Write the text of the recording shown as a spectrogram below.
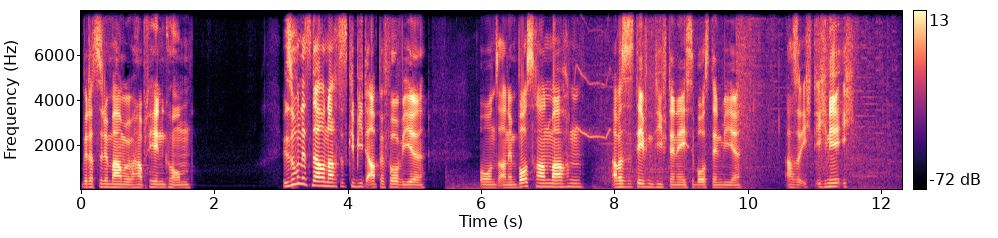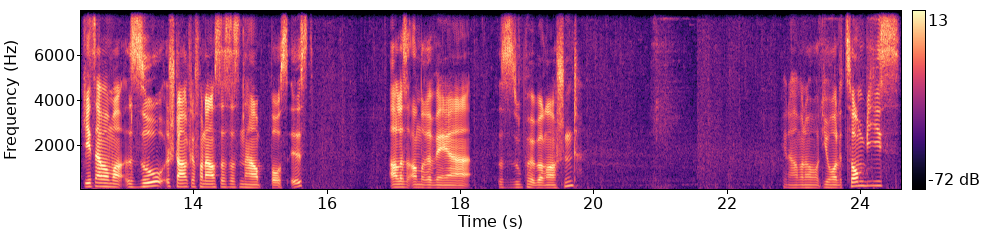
Ob wir da zu dem Baum überhaupt hinkommen. Wir suchen jetzt nach und nach das Gebiet ab, bevor wir uns an den Boss ranmachen. Aber es ist definitiv der nächste Boss, den wir... Also ich, ich, nee, ich gehe jetzt einfach mal so stark davon aus, dass das ein Hauptboss ist. Alles andere wäre super überraschend. Hier haben wir noch die Horde Zombies.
